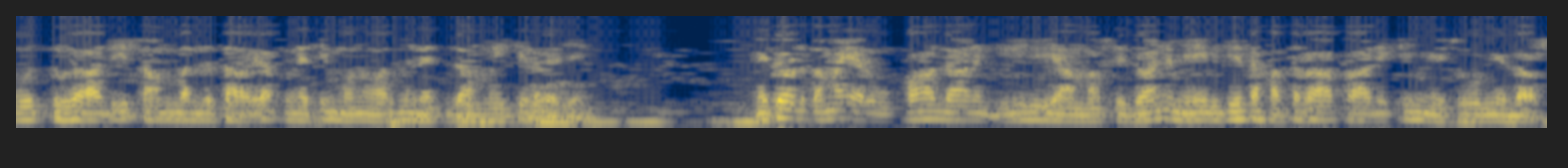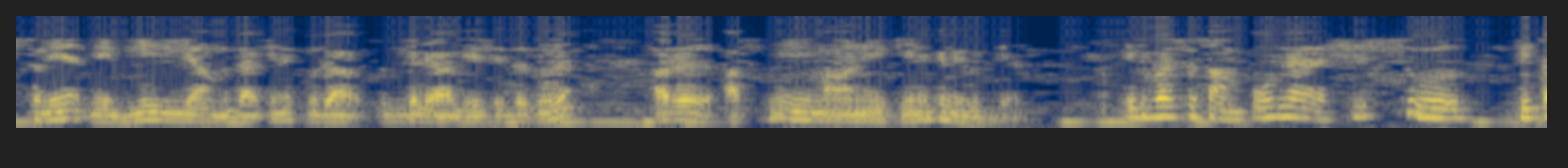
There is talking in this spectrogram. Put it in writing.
පුතු ආදී සම්බන්ධතාවයක් නැති මොනවත්ම නැති ධම්මයි කියලා වැදෙනවා. එතකොට තමයි අර උපාදාන ගිලිහියාමක් සිදුවන්නේ මේ විදිහට හතර ආකාරයකින් මේ ශූන්‍ය දර්ශනය මේ ගිලිහියාම දකින්න කුඩා පුද්ගලයාගේ සිත තුළ අර අස්මිමානය කියන එක නිරුද්ධ වෙනවා. ඊට පස්සේ සම්පූර්ණ ශිස්සු හිතක්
